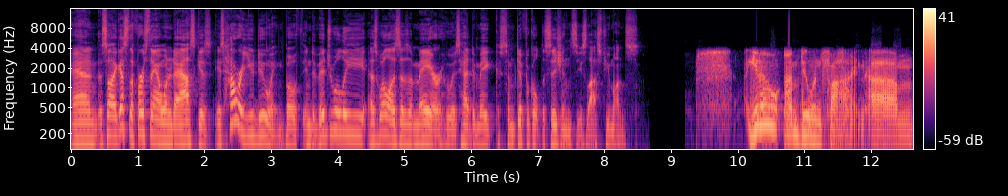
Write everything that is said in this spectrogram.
and so I guess the first thing I wanted to ask is is how are you doing, both individually as well as as a mayor who has had to make some difficult decisions these last few months? You know, I'm doing fine. Um,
